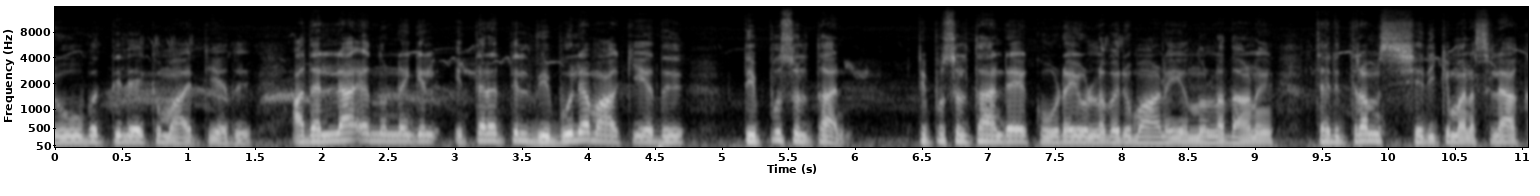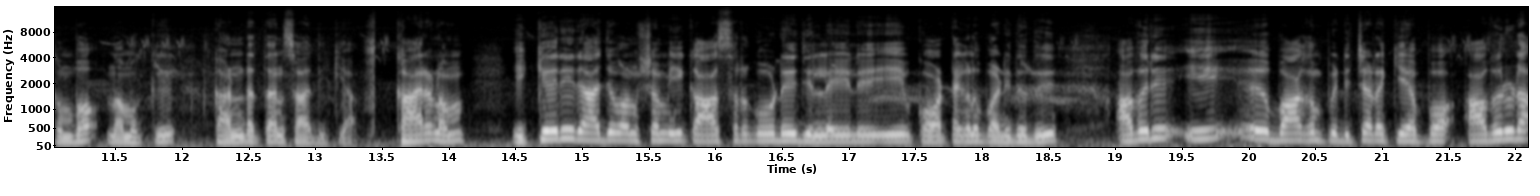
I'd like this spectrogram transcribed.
രൂപത്തിലേക്ക് മാറ്റിയത്. അതല്ല എന്നുണ്ടെങ്കിൽ ഇത്തരത്തിൽ വിപുലമാക്കിയത് ടിപ്പു സുൽത്താൻ. ടിപ്പു സുൽത്താന്റെ കൂടെയുള്ളവരുമാണ് എന്നുള്ളതാണ് ചരിത്രം ശരിക്കും മനസ്സിലാക്കുമ്പോൾ നമുക്ക് കണ്ടെത്താൻ സാധിക്കുക. കാരണം ഇക്കേരി രാജവംശം ഈ കാസർഗോഡ് ജില്ലയിൽ ഈ കോട്ടകൾ പണിതത് അവർ ഈ ഭാഗം പിടിച്ചടക്കിയപ്പോൾ അവരുടെ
